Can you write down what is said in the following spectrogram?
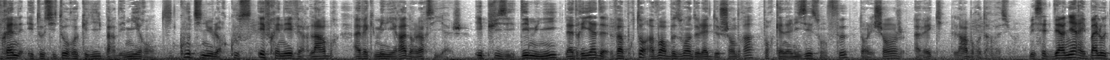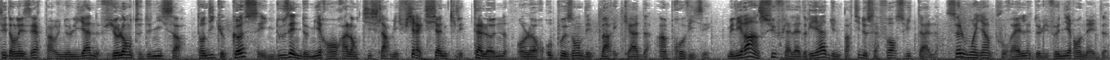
Vren est aussitôt recueilli par des Mirans qui continuent leur course effrénée vers l'arbre avec Melira dans leur sillage. Épuisée, démunie, la Dryade va pourtant avoir besoin de l'aide de Chandra pour canaliser son feu dans l'échange avec l'arbre d'invasion. Mais cette dernière est ballottée dans les airs par une liane violente de Nissa, tandis que Kos et une douzaine de Mirans ralentissent l'armée phyrexiane qui les talonne en leur opposant des barricades improvisées. Melira insuffle à la Dryade une partie de sa force vitale, seul moyen pour elle de lui venir en aide.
